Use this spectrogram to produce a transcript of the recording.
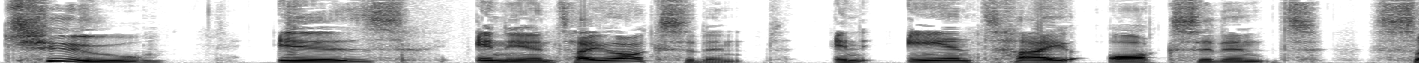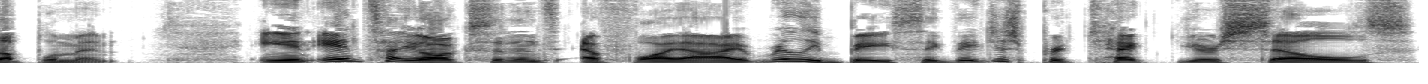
two is an antioxidant, an antioxidant supplement. And antioxidants, FYI, really basic. They just protect your cells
